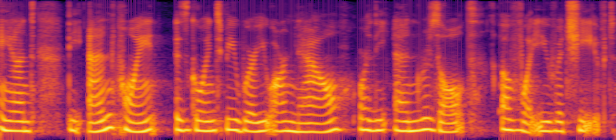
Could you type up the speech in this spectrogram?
And the end point is going to be where you are now or the end result of what you've achieved.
